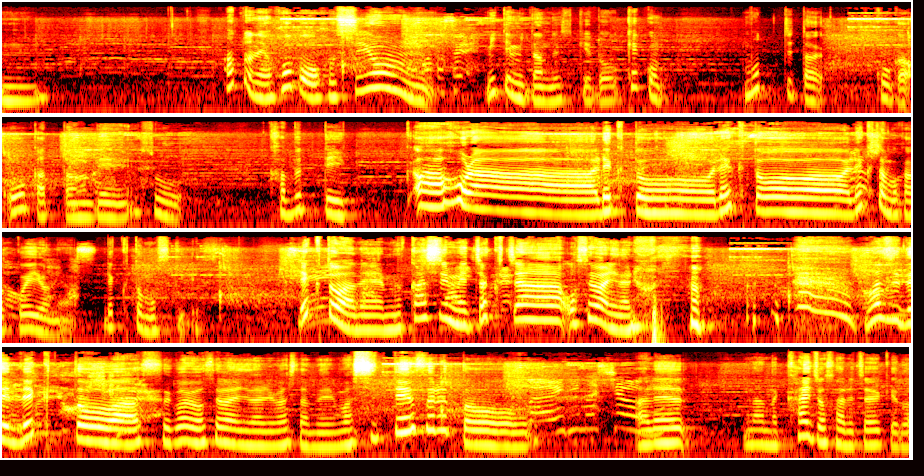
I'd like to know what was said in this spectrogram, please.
うん。あとねほぼ星4見てみたんですけど結構持ってた子が多かったんでそうかぶっていくあーほらレクトレクトレクトもかっこいいよね。レクトも好きです。レクトはね昔めちゃくちゃお世話になりました。マジでレクトはすごいお世話になりましたね。まあ失点するとあれなんだ解除されちゃうけど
